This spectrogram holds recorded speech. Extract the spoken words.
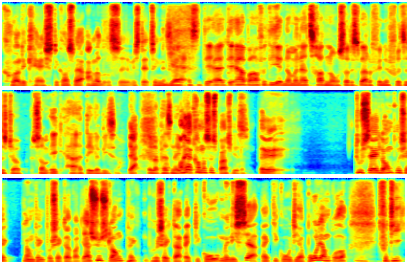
kolde cash. Det kan også være anderledes, øh, hvis det er tingene. Ja, altså det er, det er bare fordi, at når man er 13 år, så er det svært at finde et fritidsjob, som ikke er at dele aviser. Ja. Eller personale. Og her kommer så spørgsmålet. Yes. Øh, du sagde, at longpengeprojekter er godt. Jeg synes, longpengeprojekter er rigtig gode, men især rigtig gode i de her boligområder, mm. fordi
